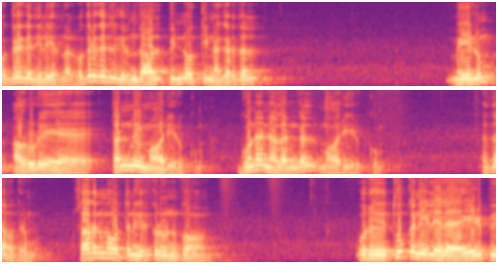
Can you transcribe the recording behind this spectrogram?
வக்ரகதியில் இருந்தால் வக்ரகதியில் இருந்தால் பின்னோக்கி நகர்தல் மேலும் அவருடைய தன்மை மாறி இருக்கும் குணநலன்கள் மாறி இருக்கும் அதுதான் வக்ரமம் சாதாரணமாக ஒருத்தனை இருக்கிறவனுக்கும் ஒரு தூக்க நிலையில் எழுப்பி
